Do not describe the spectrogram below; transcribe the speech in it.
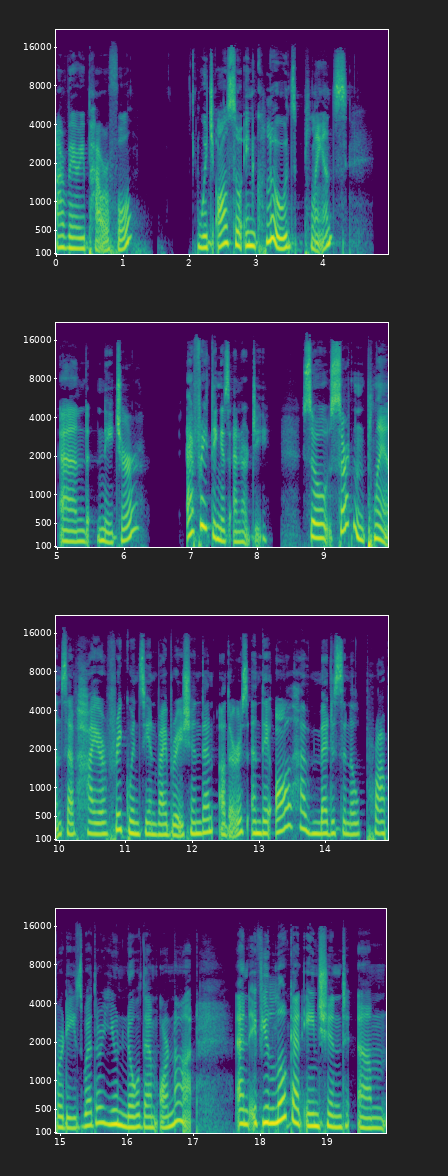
are very powerful, which also includes plants and nature everything is energy. So, certain plants have higher frequency and vibration than others, and they all have medicinal properties, whether you know them or not. And if you look at ancient um,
